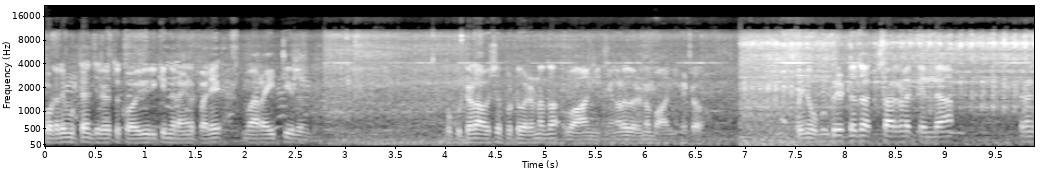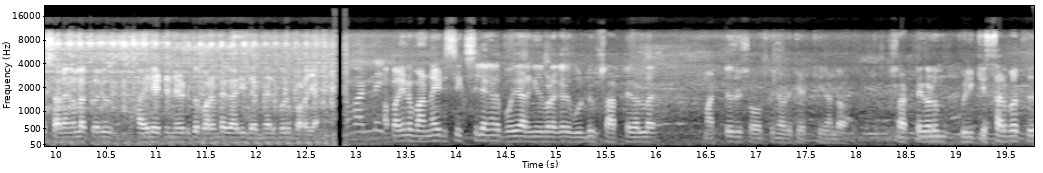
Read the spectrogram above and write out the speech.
കുടലിമുട്ടയും ചിലടത്ത് കോയിലിരിക്കുന്ന അങ്ങനെ പല വെറൈറ്റികളുണ്ട്. അപ്പോൾ കുട്ടികൾ ആവശ്യപ്പെട്ട് ഒരെണ്ണം വാങ്ങി. ഞങ്ങൾ ഒരെണ്ണം വാങ്ങി കേട്ടോ. പിന്നെ ഒപ്പിട്ടത് അച്ചാറുകളൊക്കെ എല്ലാം ഇത്തരം സ്ഥലങ്ങളിലൊക്കെ ഒരു ഹൈലൈറ്റിനെ എടുത്ത് പറയേണ്ട കാര്യമില്ല. എന്നാൽ പോലും പറയാം. അപ്പോൾ അങ്ങനെ വൺ എയ്റ്റി സിക്സിൽ അങ്ങനെ പോയി ഇറങ്ങിയത് ഇവിടെ വീണ്ടും ഷർട്ടുകളിൽ മറ്റൊരു ഷോപ്പിനോടൊക്കെ എത്തി കണ്ടോ. ഷർട്ടുകളും കുലിക്ക് സർബത്ത്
